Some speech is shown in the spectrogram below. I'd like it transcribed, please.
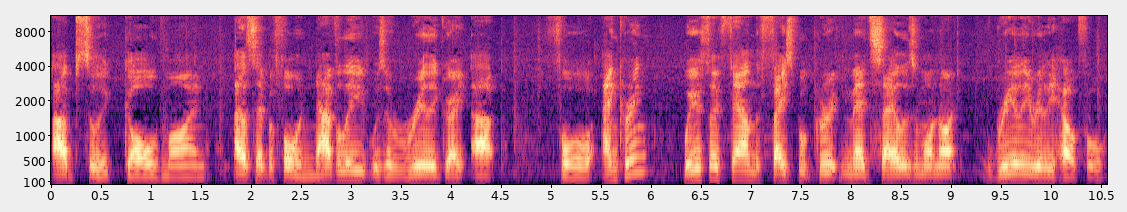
absolute gold mine. As I said before, Navily was a really great app for anchoring. We also found the Facebook group Med Sailors and whatnot really, really helpful.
